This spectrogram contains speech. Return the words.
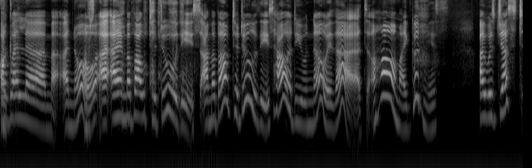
I- Oh, well, um, I know. I, I'm about to do this. I'm about to do this. How do you know that? Oh, my goodness. I was just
